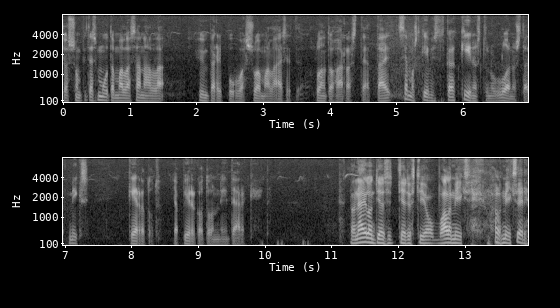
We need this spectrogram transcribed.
jos sun pitäisi muutamalla sanalla ympäri puhua suomalaiset luontoharrastajat tai semmoista ihmiset, jotka ovat kiinnostunut luonnosta, että miksi kertut ja pirkot on niin tärkeitä. No näillä on tietysti, tietysti jo valmiiksi, valmiiksi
